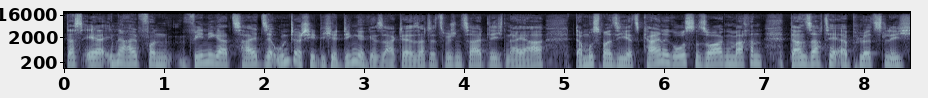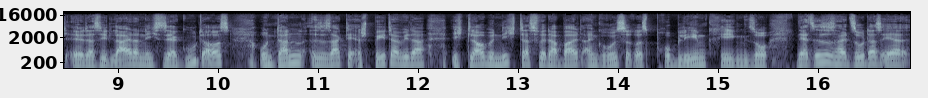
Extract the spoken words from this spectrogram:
dass er innerhalb von weniger Zeit sehr unterschiedliche Dinge gesagt hat. Er sagte zwischenzeitlich, naja, da muss man sich jetzt keine großen Sorgen machen. Dann sagte er plötzlich, äh, das sieht leider nicht sehr gut aus. Und dann äh, sagte er später wieder, ich glaube nicht, dass wir da bald ein größeres Problem kriegen kriegen. So, jetzt ist es halt so, dass er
